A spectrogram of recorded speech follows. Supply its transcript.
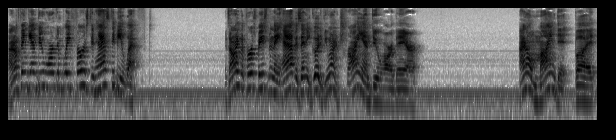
I don't think Andujar can play first. It has to be left. It's not like the first baseman they have is any good. If you want to try Andujar there, I don't mind it, but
